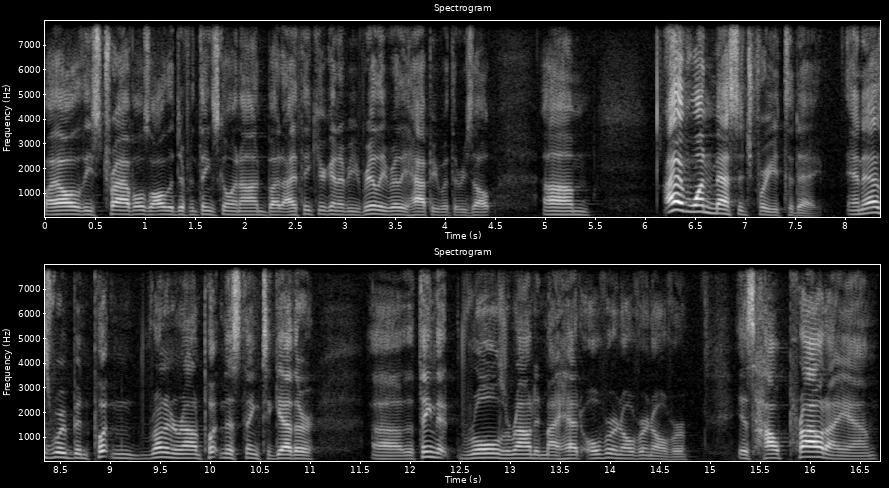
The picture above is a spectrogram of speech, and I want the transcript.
by all of these travels, all the different things going on, but I think you're going to be really, really happy with the result. Um, I have one message for you today. And as we've been putting, running around, putting this thing together, uh, the thing that rolls around in my head over and over and over is how proud I am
